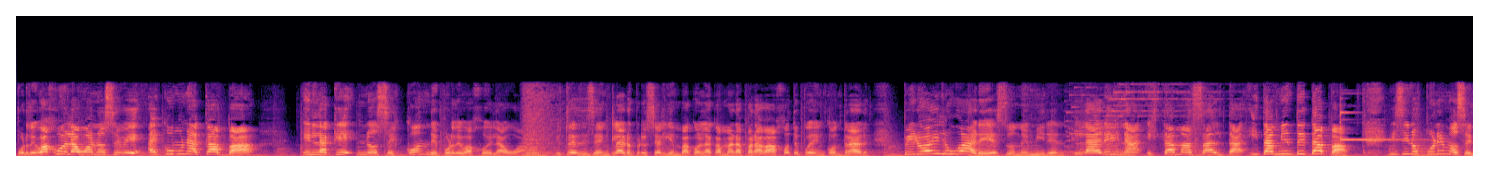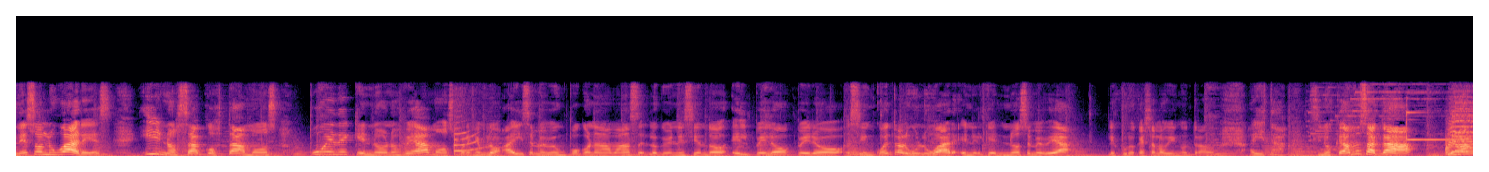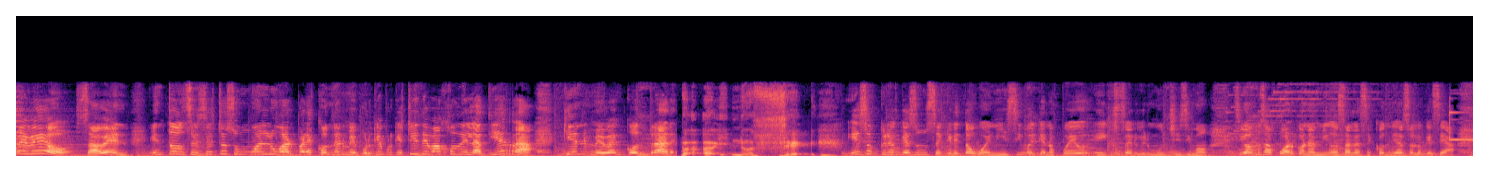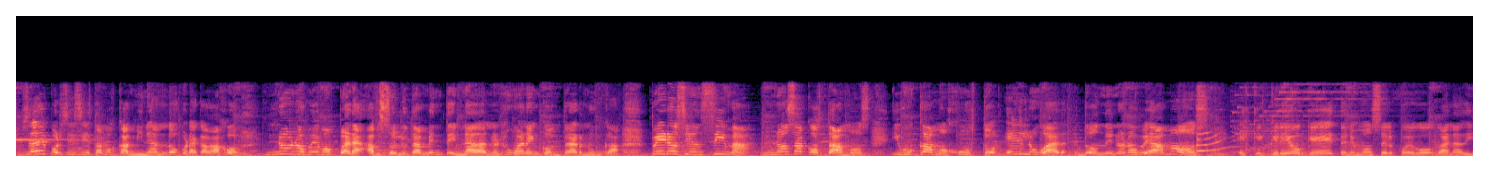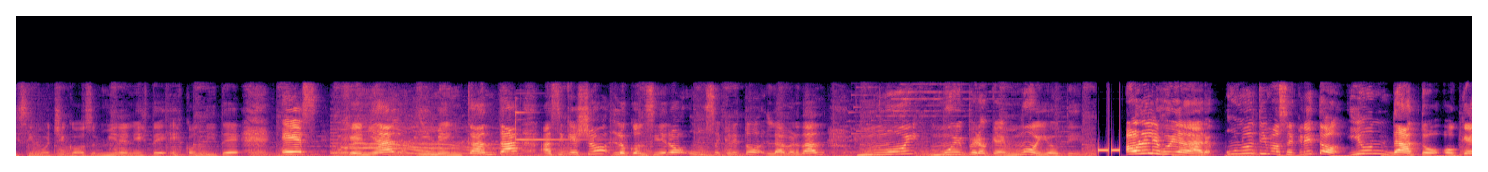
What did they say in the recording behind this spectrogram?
Por debajo del agua no se ve. Hay como una capa en la que no se esconde por debajo del agua. Y ustedes dicen, claro, pero si alguien va con la cámara para abajo te puede encontrar. Pero hay lugares donde, miren, la arena está más alta y también te tapa. Y si nos ponemos en esos lugares y nos acostamos, puede que no nos veamos. Por ejemplo, ahí se me ve un poco nada más lo que viene siendo el pelo, pero si encuentro algún lugar en el que no se me vea, les juro que ya lo había encontrado. Ahí está. Si nos quedamos acá, no me veo, ¿saben? Entonces, esto es un buen lugar para esconderme. ¿Por qué? Porque estoy debajo de la tierra. ¿Quién me va a encontrar? Ay, no sé. Eso creo que es un secreto buenísimo y que nos puede eh, servir muchísimo si vamos a jugar con amigos a las escondidas o lo que sea. Ya de por sí, si estamos caminando por acá abajo, no nos vemos para absolutamente nada, no nos van a encontrar nunca. Pero si encima nos acostamos y buscamos justo el lugar donde no nos veamos, es que creo que tenemos el juego ganadísimo, chicos. Miren este escondite. Es genial y me encanta. Así que yo lo considero un secreto, la verdad, muy, muy, pero que muy útil. Ahora les voy a dar un último secreto y un dato, ¿ok?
